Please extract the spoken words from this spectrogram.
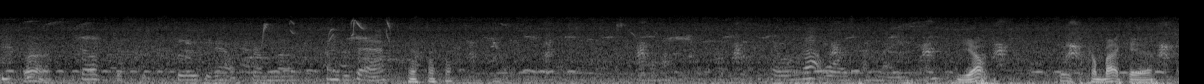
What's that? Dove just exploded out from uh, under there. Okay, well that was amazing. Yep. Please come back here.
